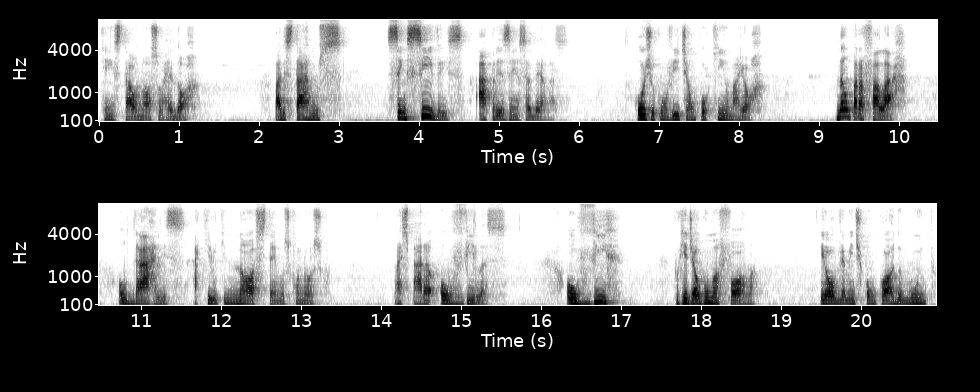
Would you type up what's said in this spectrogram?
quem está ao nosso redor, para estarmos sensíveis à presença delas. Hoje o convite é um pouquinho maior. Não para falar ou dar-lhes aquilo que nós temos conosco, mas para ouvi-las. Ouvir, porque de alguma forma, eu obviamente concordo muito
